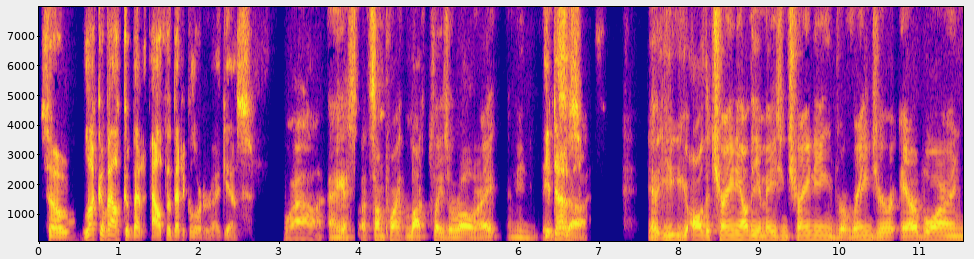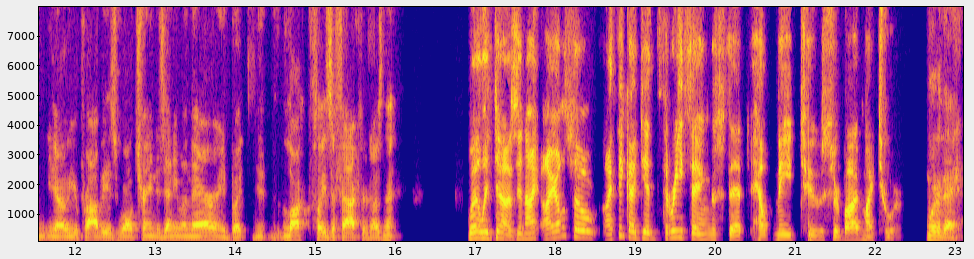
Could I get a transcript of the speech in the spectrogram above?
So luck of alphabet- alphabetical order, I guess. Wow. I guess at some point luck plays a role, right? I mean, it does. Uh, you, you, all the training, all the amazing training, Ranger, Airborne, you know, you're probably as well trained as anyone there, but luck plays a factor, doesn't it? Well, it does. And I, I also, I think I did three things that helped me to survive my tour. What are they?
